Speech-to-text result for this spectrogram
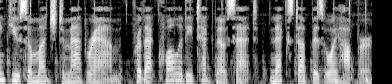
Thank you so much to Mattram, for that quality techno set. Next up is Oyhopper.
